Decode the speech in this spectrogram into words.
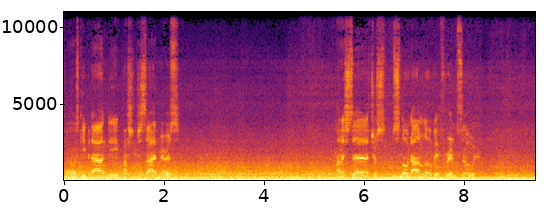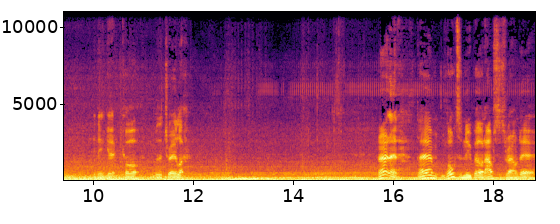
So I was keeping an eye on the passenger side mirrors. Managed to just slow down a little bit for him so didn't get caught with a trailer. Right then, there loads of new build houses around here.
